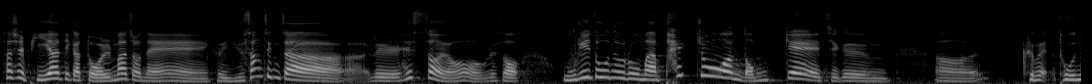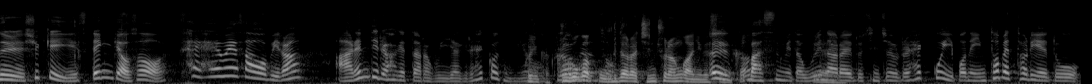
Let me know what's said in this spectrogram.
사실 비아디가 또 얼마 전에 그 유상증자를 했어요. 그래서 우리 돈으로만 8조 원 넘게 지금 어, 금액, 돈을 쉽게 얘기해서 땡겨서 새 해외 사업이랑 R&D를 하겠다라고 이야기를 했거든요. 그러니까 그거 갖고 우리나라 진출한 거 네, 아니겠습니까? 그 맞습니다. 우리나라에도 진출을 했고 이번에 인터배터리에도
